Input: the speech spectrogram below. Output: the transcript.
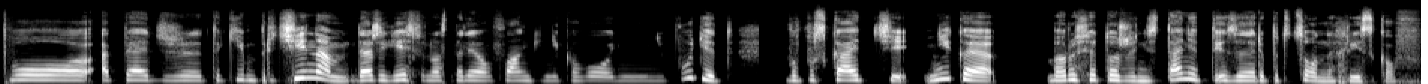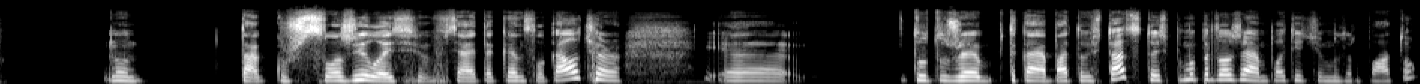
по, опять же, таким причинам, даже если у нас на левом фланге никого не будет, выпускать Ника Боруссия тоже не станет из-за репутационных рисков. Ну, так уж сложилась вся эта cancel culture. Тут уже такая патовая ситуация. То есть мы продолжаем платить ему зарплату,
